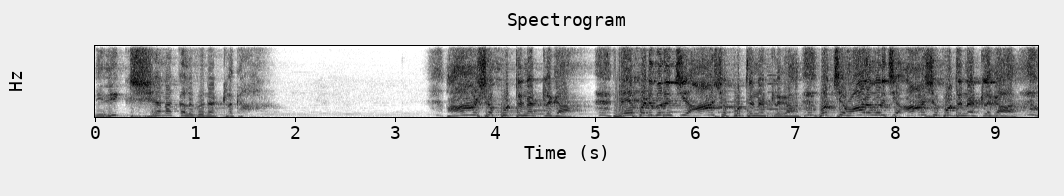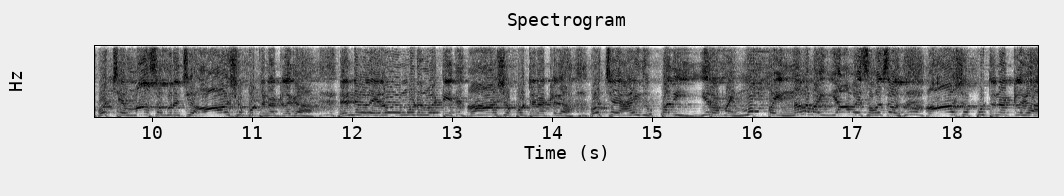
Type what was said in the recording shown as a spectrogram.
నిరీక్షణ కలుగునట్లుగా ఆశ పుట్టినట్లుగా రేపటి గురించి ఆశ పుట్టినట్లుగా వచ్చే వారం గురించి ఆశ పుట్టినట్లుగా వచ్చే మాసం గురించి ఆశ పుట్టినట్లుగా రెండు వేల ఇరవై మూడుని బట్టి ఆశ పుట్టినట్లుగా వచ్చే ఐదు పది ఇరవై ముప్పై నలభై యాభై సంవత్సరాలు ఆశ పుట్టినట్లుగా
